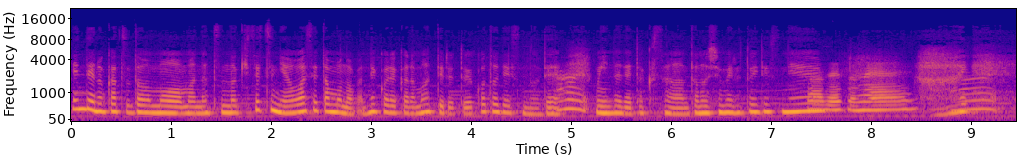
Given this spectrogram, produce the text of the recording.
園での活動も、まあ、夏の季節に合わせたものがねこれから待ってるということですので、はい、みんなでたくさん楽しめるといいですね。そうですね。はい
